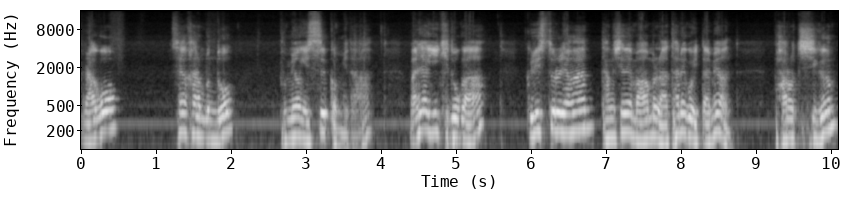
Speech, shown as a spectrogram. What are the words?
라고 생각하는 분도 분명히 있을 겁니다. 만약 이 기도가 그리스도를 향한 당신의 마음을 나타내고 있다면 바로 지금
